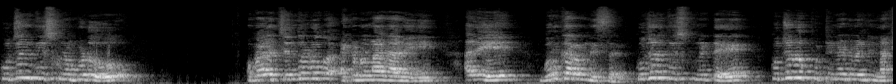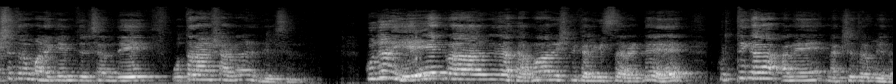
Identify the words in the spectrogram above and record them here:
కుజుని తీసుకున్నప్పుడు ఒకవేళ చంద్రుడు ఎక్కడున్నా కానీ అది గురుకరం ఇస్తారు కుజుడు తీసుకున్నట్టే కుజుడు పుట్టినటువంటి నక్షత్రం మనకేం తెలిసింది? ఉత్తరాషాఢ అని తెలిసింది. కుజుడు ఏ ఏ గ్రహాల కర్మారిష్ని కలిగిస్తారంటే కృత్తిక అనే నక్షత్రం మీద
